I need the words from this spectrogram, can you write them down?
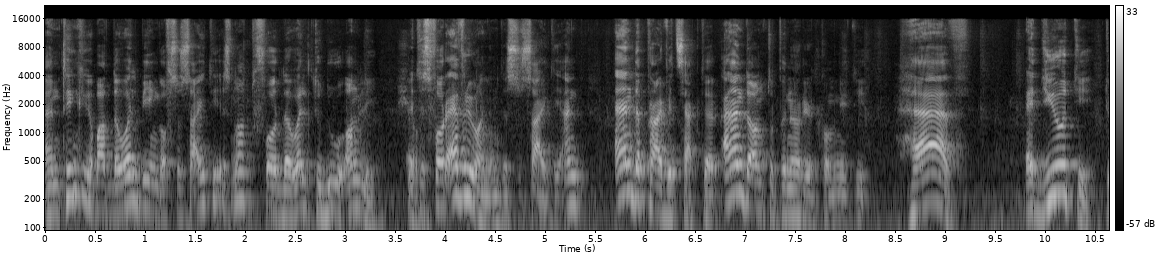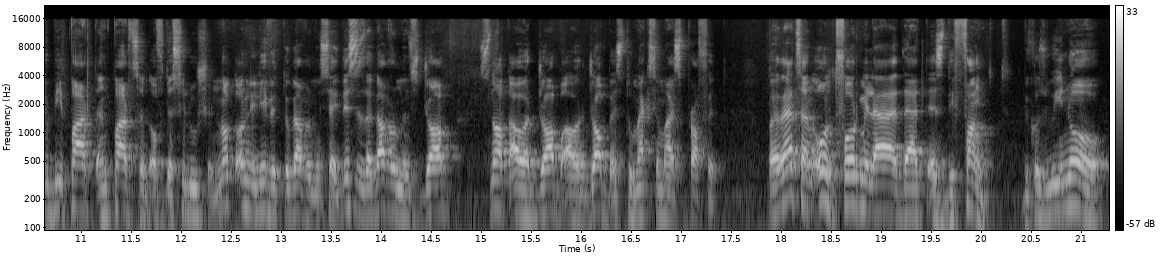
And thinking about the well-being of society is not for the well-to-do only. Sure. It is for everyone in the society. And and the private sector and the entrepreneurial community have a duty to be part and parcel of the solution, not only leave it to government, say this is the government's job, it's not our job, our job is to maximize profit. But that's an old formula that is defunct because we know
